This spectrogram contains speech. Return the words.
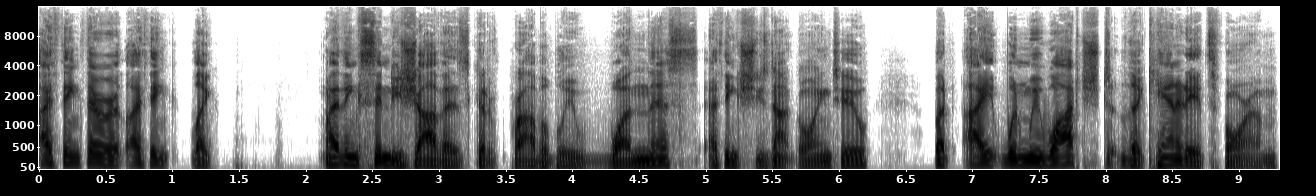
I think there were I think like I think Cindy Chavez could have probably won this. I think she's not going to. But I when we watched the candidates forum,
